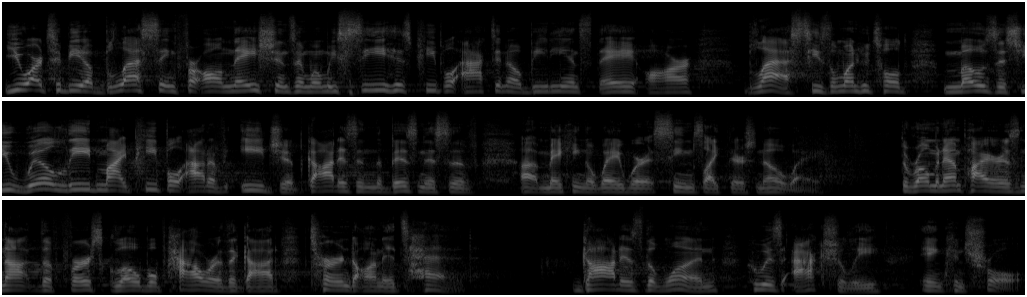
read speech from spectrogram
You are to be a blessing for all nations. And when we see his people act in obedience, they are blessed. He's the one who told Moses, You will lead my people out of Egypt. God is in the business of uh, making a way where it seems like there's no way. The Roman Empire is not the first global power that God turned on its head. God is the one who is actually in control.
